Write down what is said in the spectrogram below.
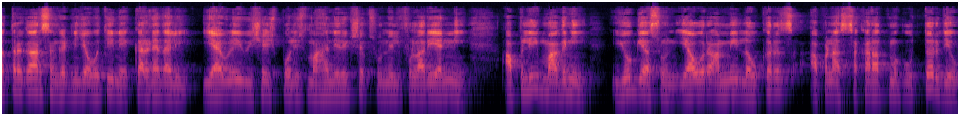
पत्रकार संघटनेच्या वतीने करण्यात आली. यावेळी विशेष पोलीस महानिरीक्षक सुनील फुलारी यांनी आपली मागणी योग्य असून यावर आम्ही लवकरच आपणास सकारात्मक उत्तर देऊ.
